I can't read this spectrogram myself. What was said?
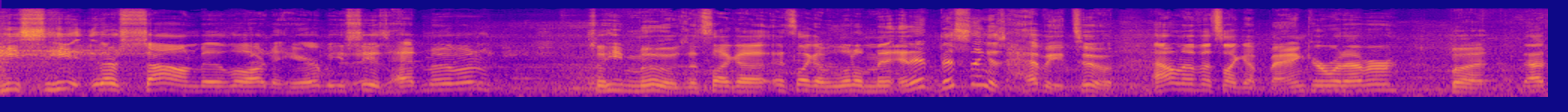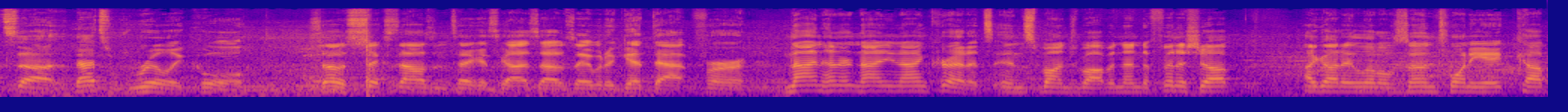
he's he there's sound, but it's a little hard to hear. But you see his head moving, so he moves. It's like a it's like a little minute, and it, this thing is heavy too. I don't know if it's like a bank or whatever, but that's uh that's really cool. So 6,000 tickets, guys. I was able to get that for 999 credits in SpongeBob, and then to finish up. I got a little Zone 28 cup,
